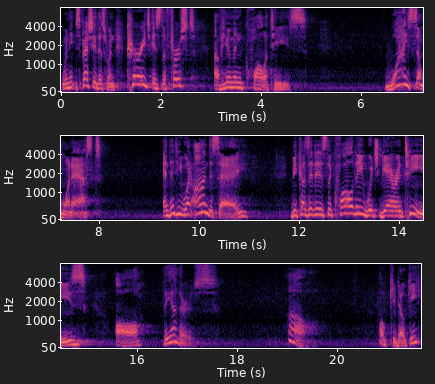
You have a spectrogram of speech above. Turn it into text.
when he, especially this one. Courage is the first of human qualities. Why, someone asked. And then he went on to say, because it is the quality which guarantees all the others. Oh, okie dokie.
